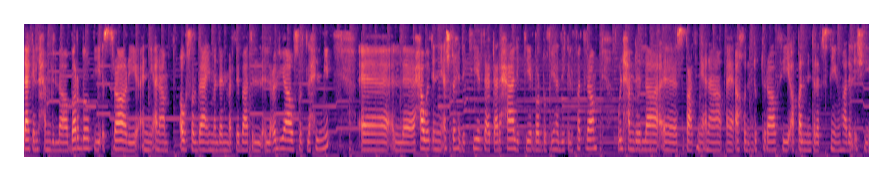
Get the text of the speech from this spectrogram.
لكن الحمد لله برضو بإصراري أني أنا أوصل دائما للمرتبات العليا وصلت لحلمي. حاولت أني أجتهد كثير تعبت على حالي كثير برضو في هذيك الفترة والحمد لله آه، استطعت أني أنا أخذ الدكتوراه في أقل من ثلاث سنين وهذا الإشي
